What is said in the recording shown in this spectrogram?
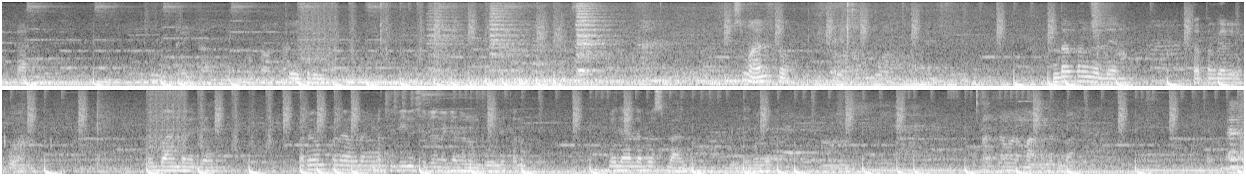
Magkano? 2, 3. Mas mahal to. Ang tatanggal yan. Tatanggal yung upuan. 500 yan. Parang pareho lang. Ba't hindi na sila nagano ng bullet ano? May lalabas bago. Bullet. Dapat naman ang makina, di ba? Ano?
